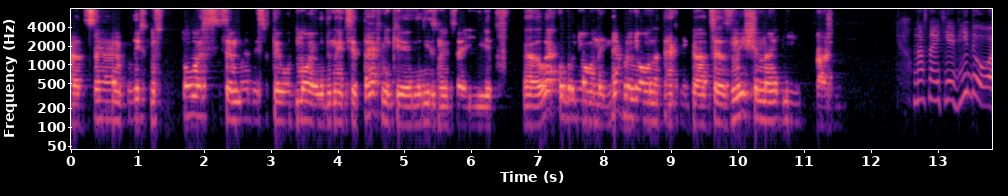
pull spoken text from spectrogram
е, Це близько 171 одиниці техніки різної. Це і е, легко броньована, і не броньована техніка. Це знищена і вражена. У нас навіть є відео,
